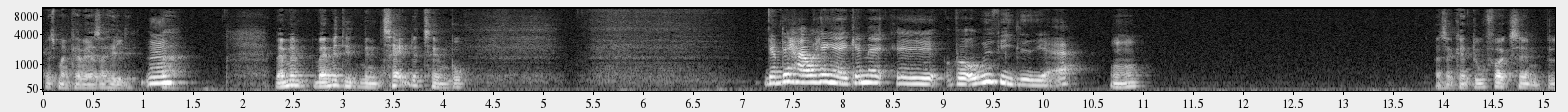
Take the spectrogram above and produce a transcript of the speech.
hvis man kan være så heldig. Mm. Ja. Hvad, med, hvad med dit mentale tempo? Jamen det har afhænger igen af, øh, hvor udvilet jeg er. Mm-hmm. Altså kan du for eksempel,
